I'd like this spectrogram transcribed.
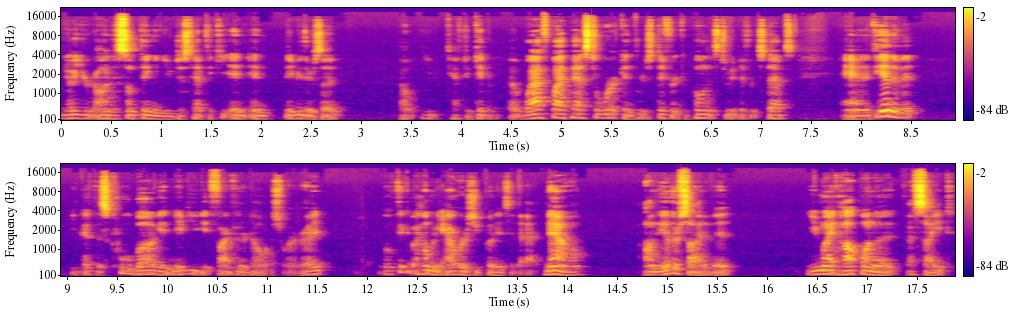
you know you're onto something and you just have to keep and, and maybe there's a oh, you have to get a WAF bypass to work and there's different components to it, different steps. And at the end of it, you've got this cool bug and maybe you get $500 for it, right? Well, think about how many hours you put into that. Now, on the other side of it, you might hop on a, a site,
